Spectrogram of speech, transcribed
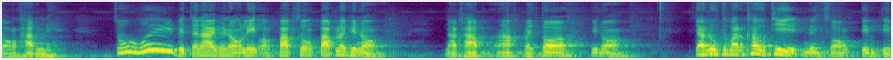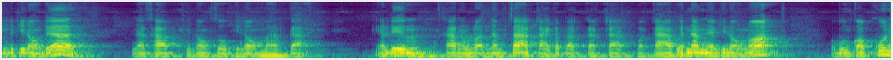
สองท่านนี่โอ้ยเป็นตนายพี่น้องเลขออกปั๊บส่งปั๊บเลยพี่น้องนะครับอะไปต่อพี่น้องอาจานลุงตะวันเข้าที่หนึ่งสองเต็มเต็มด้วยพี่น้องเด้อนะครับ พี่น้องโซพี่น้องมานกะอย่าลืมคาน้ำร้อนน้ำซ่ากายกับปากกากาปากกาเพื่อนน้ำเนี่ยพี่น้องเนาะขอบคุณขอบคุณ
